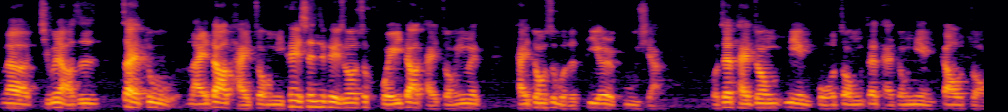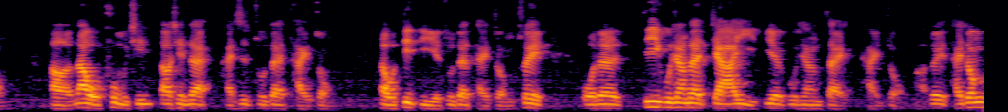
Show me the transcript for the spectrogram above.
那启明老师再度来到台中，你可以甚至可以说是回到台中，因为台中是我的第二故乡，我在台中念国中，在台中念高中。好，那我父母亲到现在还是住在台中，那我弟弟也住在台中，所以我的第一故乡在嘉义，第二故乡在台中啊，所以台中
